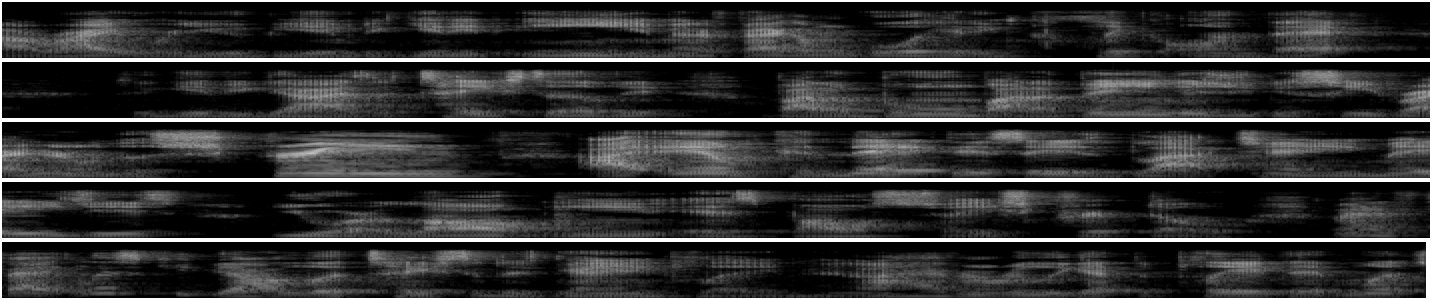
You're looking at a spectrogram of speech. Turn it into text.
All right, where you'll be able to get it in. Matter of fact, I'm gonna go ahead and click on that to give you guys a taste of it. Bada boom, bada bing. As you can see right here on the screen, I am connected. It says Blockchain Mages. You are logged in as Bossface Crypto. Matter of fact, let's give y'all a little taste of this gameplay, man. I haven't really got to play it that much,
